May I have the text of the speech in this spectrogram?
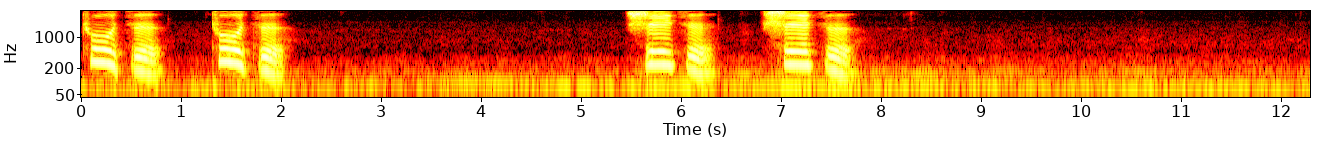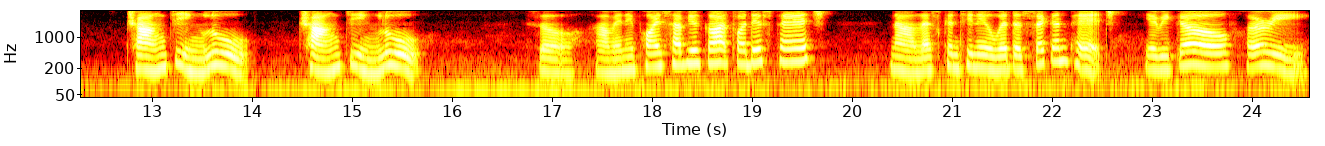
兔子兔子。狮子狮子，长颈鹿，长颈鹿。So, how many points have you got for this page? Now, let's continue with the second page. Here we go. Hurry.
